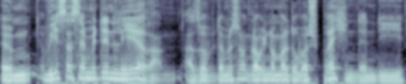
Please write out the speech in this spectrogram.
Ähm, wie ist das denn mit den Lehrern? Also da müssen wir, glaube ich, nochmal drüber sprechen, denn die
